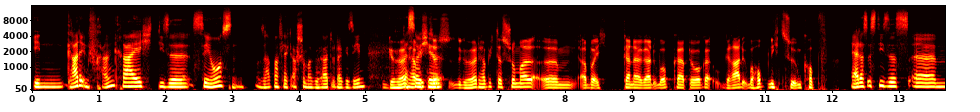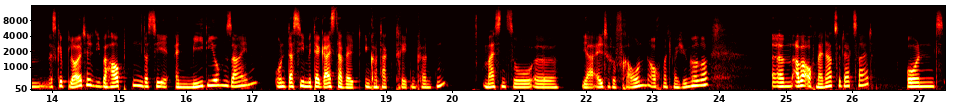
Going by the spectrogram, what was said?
in, gerade in Frankreich diese Seancen, also hat man vielleicht auch schon mal gehört oder gesehen. Gehört habe ich, das, gehört hab ich das schon mal, ähm, aber ich kann da gerade überhaupt, gerade überhaupt nichts zu im Kopf. Ja, das ist dieses, ähm, es gibt Leute, die behaupten, dass sie ein Medium seien und dass sie mit der Geisterwelt in Kontakt treten könnten. Meistens so, äh, ja, ältere Frauen, auch manchmal jüngere, ähm, aber auch Männer zu der Zeit. Und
